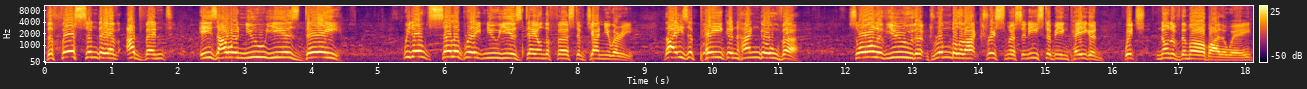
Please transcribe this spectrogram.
The first Sunday of Advent is our New Year's Day. We don't celebrate New Year's Day on the 1st of January. That is a pagan hangover. So, all of you that grumble about Christmas and Easter being pagan, which none of them are, by the way,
